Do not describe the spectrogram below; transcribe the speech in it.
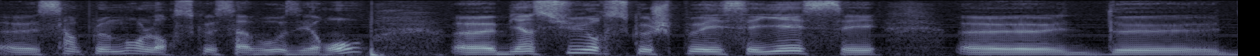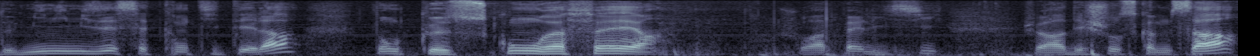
euh, simplement lorsque ça vaut zéro. Euh, bien sûr, ce que je peux essayer, c'est de, minimiser cette quantité-là. Donc ce qu'on va faire, je vous rappelle ici, je vais avoir des choses comme ça.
